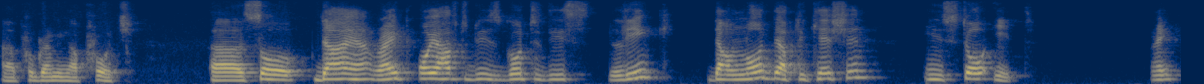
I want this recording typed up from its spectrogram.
uh, programming approach. Uh, so Dia, right? All you have to do is go to this link, download the application, install it, right?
